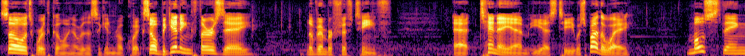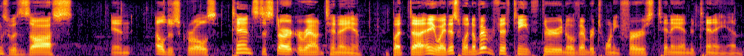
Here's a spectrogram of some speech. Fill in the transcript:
So it's worth going over this again real quick. So beginning Thursday, November 15th at 10 a.m. EST, which, by the way, most things with ZOS in Elder Scrolls tends to start around 10 a.m. But uh, anyway, this one, November 15th through November 21st, 10 a.m. to 10 a.m.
